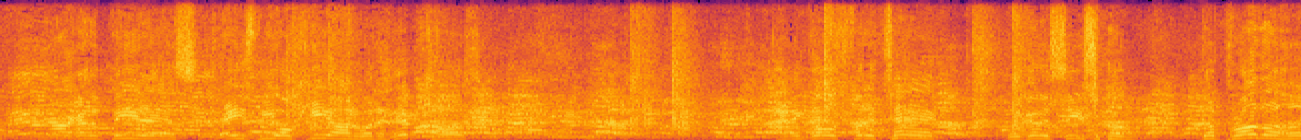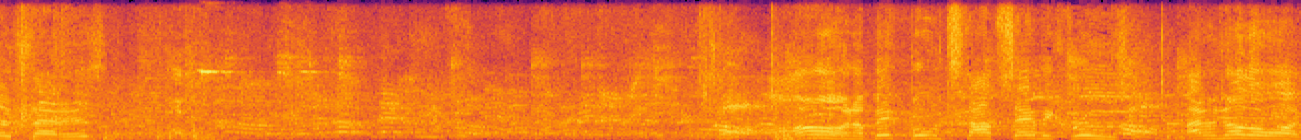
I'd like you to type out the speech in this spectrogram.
You're not gonna beat this. HBO Keon with a hip toss. And he goes for the tag. We're gonna see some the brotherhoods that is. Oh, and a big boot stops Sammy Cruz. And another one.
